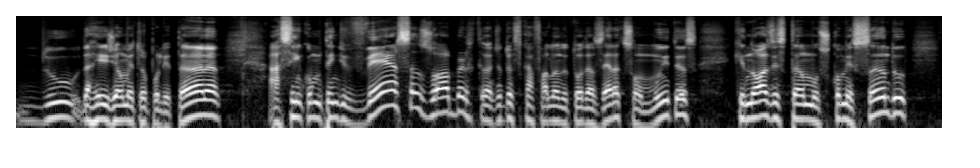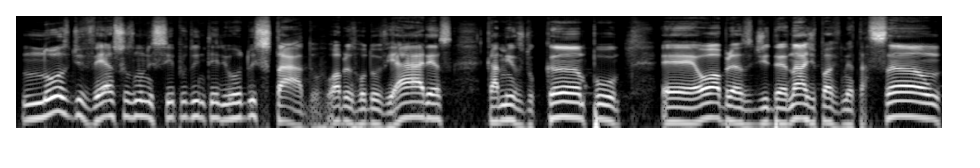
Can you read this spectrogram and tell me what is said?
do- da região metropolitana, assim como tem diversas obras, que não adianta eu ficar falando todas elas, que são muitas, que nós estamos começando nos diversos municípios do interior do estado. Obras rodoviárias, caminhos do campo, eh, obras de drenagem e pavimentação.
